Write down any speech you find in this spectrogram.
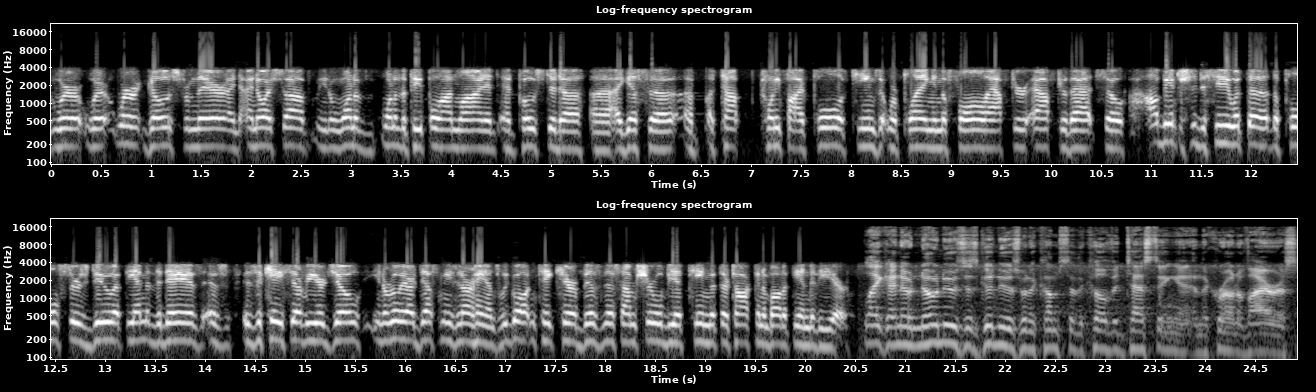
where where, where it goes from there. I, I know I saw you know one of one of the people online had, had posted a, uh, I guess a, a, a top 25 poll of teams that were playing in the fall after after that. So I'll be interested to see what the the pollsters do. At the end of the day, as, as is the case every year, Joe. You know, really our destiny's in our hands. We go out and take care of business. I'm sure we'll be a team that they're talking about at the end of the year. Like I know, no news is good news when it comes to the COVID testing and the coronavirus,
